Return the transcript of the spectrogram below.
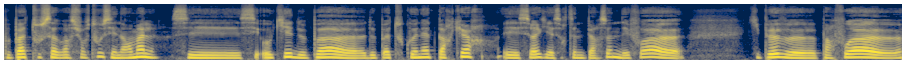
peut pas tout savoir sur tout, c'est normal. C'est ok de pas, euh, pas tout connaître par cœur. Et c'est vrai qu'il y a certaines personnes, des fois, qui peuvent parfois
